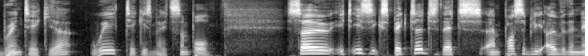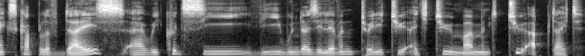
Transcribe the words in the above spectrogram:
Brentech here, where tech is made simple. So it is expected that um, possibly over the next couple of days, uh, we could see the Windows 11 22H2 Moment 2 update,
